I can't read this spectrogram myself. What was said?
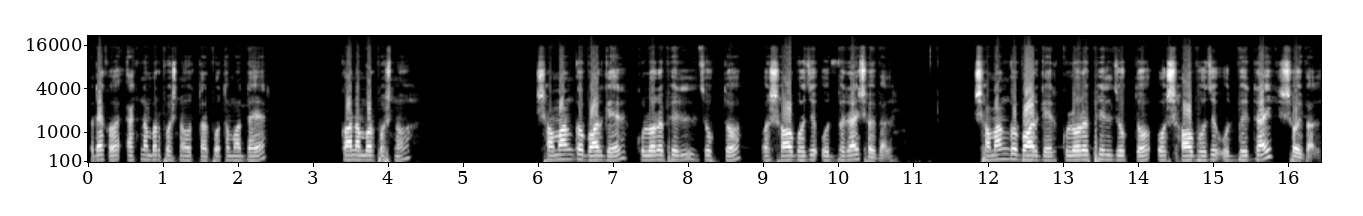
তো দেখো, এক নম্বর প্রশ্ন উত্তর, প্রথম অধ্যায়ের ক নম্বর প্রশ্ন। সমাঙ্গ বর্গের ক্লোরোফিল যুক্ত ও স্বভোজী উদ্ভিদরাই শৈবাল। সমাঙ্গ বর্গের ক্লোরোফিল যুক্ত ও স্বভোজী উদ্ভিদরাই শৈবাল।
